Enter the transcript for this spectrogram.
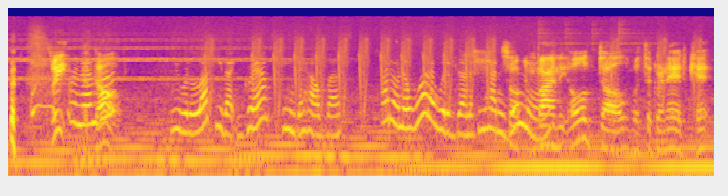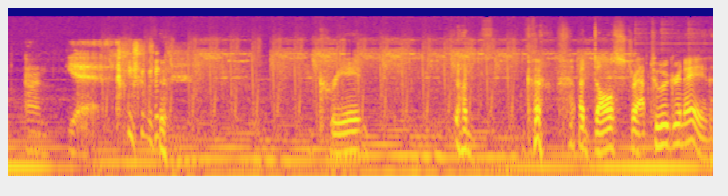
days. sweet. The Remember? doll. we were lucky that Gramps came to help us. I don't know what I would have done if he hadn't So been there. So combine the old doll with the grenade kit, and yeah. Create a, a doll strapped to a grenade.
